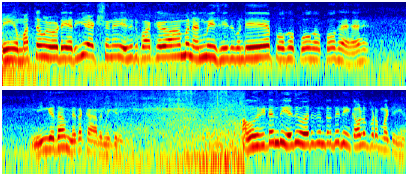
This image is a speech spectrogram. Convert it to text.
நீங்க மற்றவங்களுடைய ரியாக்ஷனை எதிர்பார்க்காம நன்மை செய்து கொண்டே போக போக போக நீங்க தான் மிதக்க ஆரம்பிக்கிறீங்க. அவங்க கிட்ட இருந்து எது வருதுன்றதை நீங்க கவலைப்பட மாட்டீங்க.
